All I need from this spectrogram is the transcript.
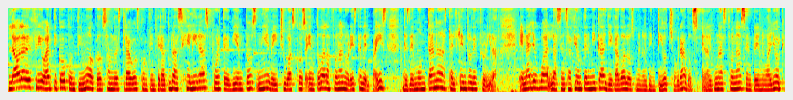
La ola de frío ártico continúa causando estragos con temperaturas gélidas, fuertes vientos, nieve y chubascos en toda la zona noreste del país, desde Montana hasta el centro de Florida. En Iowa, la sensación térmica ha llegado a los menos 28 grados. En algunas zonas entre Nueva York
